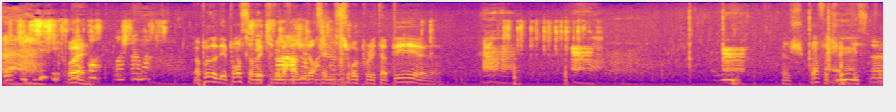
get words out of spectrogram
Tu, tu sais, j'ai trois Ouais. portes pour acheter un arc. Après, ça dépend s'il y en a C'est qui veulent ramener leurs ennemis sur eux pour les taper. euh. Euh, Je suis con en fait, je suis Euh,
